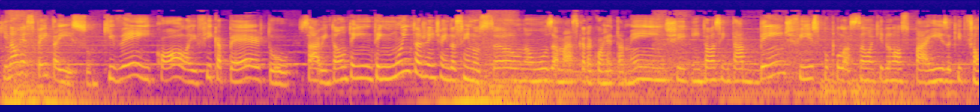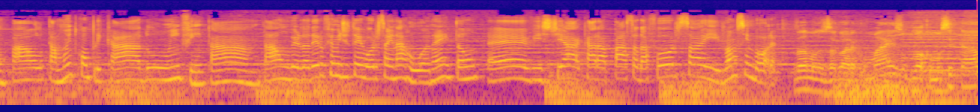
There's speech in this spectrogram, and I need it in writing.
que não respeita isso, que vem e cola e fica perto, sabe? Então tem, tem muita gente ainda sem noção, não usa máscara corretamente. Então, assim, tá bem difícil, população aqui do nosso país, aqui de São Paulo, tá muito complicado, enfim, tá, tá um verdadeiro filme de terror sair na rua, né? Então, é vestir a carapaça da força e vamos embora. Vamos agora com mais um bloco musical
